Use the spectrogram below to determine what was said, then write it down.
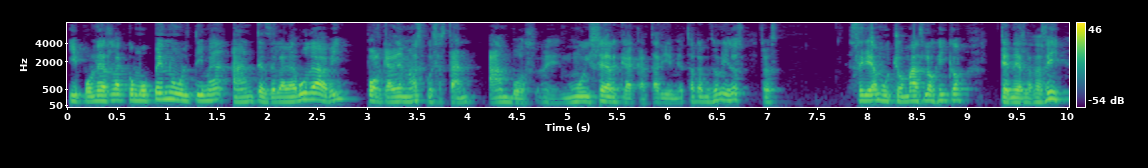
y ponerla como penúltima antes de la de Abu Dhabi, porque además pues están ambos eh, muy cerca, Qatar y Estados Unidos, entonces sería mucho más lógico tenerlas así.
